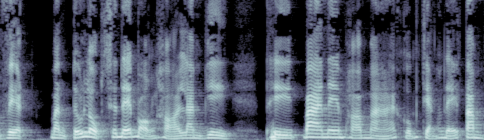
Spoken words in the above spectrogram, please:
việc Mạnh Tiểu Lục sẽ để bọn họ làm gì, thì ba anh em họ mã cũng chẳng để tâm.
